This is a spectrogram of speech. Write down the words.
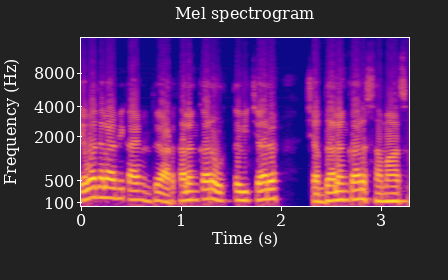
तेव्हा त्याला आम्ही काय म्हणतोय? अर्थालंकार वृत्तविचार शब्दालंकार समास.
